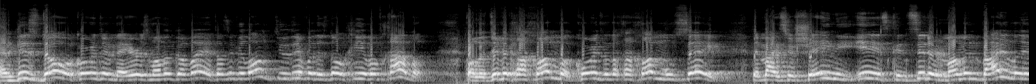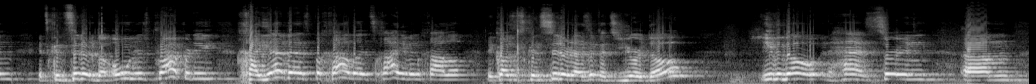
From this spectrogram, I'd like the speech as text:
and this dough, according to Meir, is Maman Gavaya. It doesn't belong to you, therefore there's no Chiyav of Chala. But the Chacham, according to the Chacham, who say that Meiser Sheni is considered Maman Bailim, it's considered the owner's property, Chayev es Bechala, it's Chayev in Chala, because it's considered as if it's your dough, even though it has certain um,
